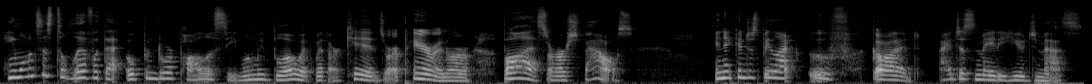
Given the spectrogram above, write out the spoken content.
He wants us to live with that open door policy when we blow it with our kids or a parent or our boss or our spouse. And it can just be like, oof, God, I just made a huge mess.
